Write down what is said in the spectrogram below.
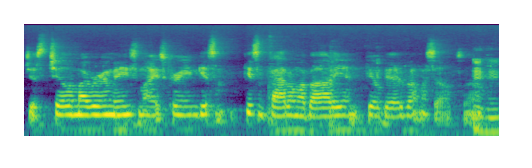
just chill in my room and eat some ice cream, get some get some fat on my body, and feel good about myself. So hmm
